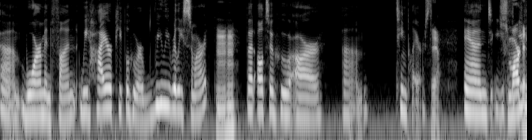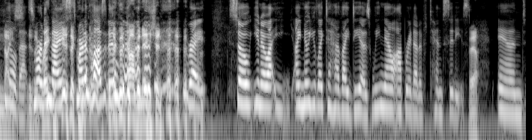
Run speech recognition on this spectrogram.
um, warm and fun. We hire people who are really, really smart, mm-hmm. but also who are um, team players. Yeah. And you, smart you and feel nice. That. Smart and nice, smart good, and positive. It's a good combination. right. So, you know, I, I know you like to have ideas. We now operate out of 10 cities. Yeah. And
